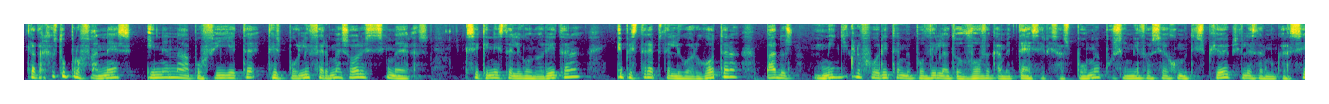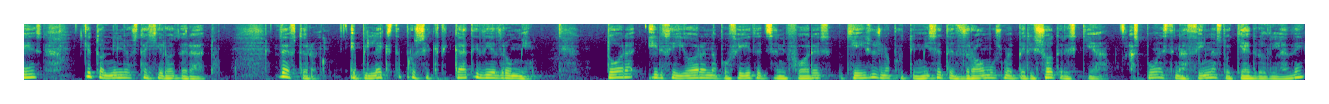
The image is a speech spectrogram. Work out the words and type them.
καταρχάς το προφανές είναι να αποφύγετε τις πολύ θερμές ώρες της ημέρας. Ξεκινήστε λίγο νωρίτερα, επιστρέψτε λίγο αργότερα, πάντως μην κυκλοφορείτε με ποδήλατο 12 με 4 ας πούμε, που συνήθως έχουμε τις πιο υψηλές θερμοκρασίες και τον ήλιο στα χειρότερά του. Δεύτερον, επιλέξτε προσεκτικά τη διαδρομή. Τώρα ήρθε η ώρα να αποφύγετε τις ανηφόρες και ίσως να προτιμήσετε δρόμους με περισσότερη σκιά. Α πούμε στην Αθήνα, στο κέντρο δηλαδή,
